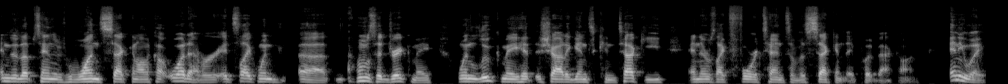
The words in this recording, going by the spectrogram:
ended up saying there's one second on the clock. Whatever. It's like when uh, I almost said Drake Maye when Luke Maye hit the shot against Kentucky, and there was like four tenths of a second they put back on. Anyway,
